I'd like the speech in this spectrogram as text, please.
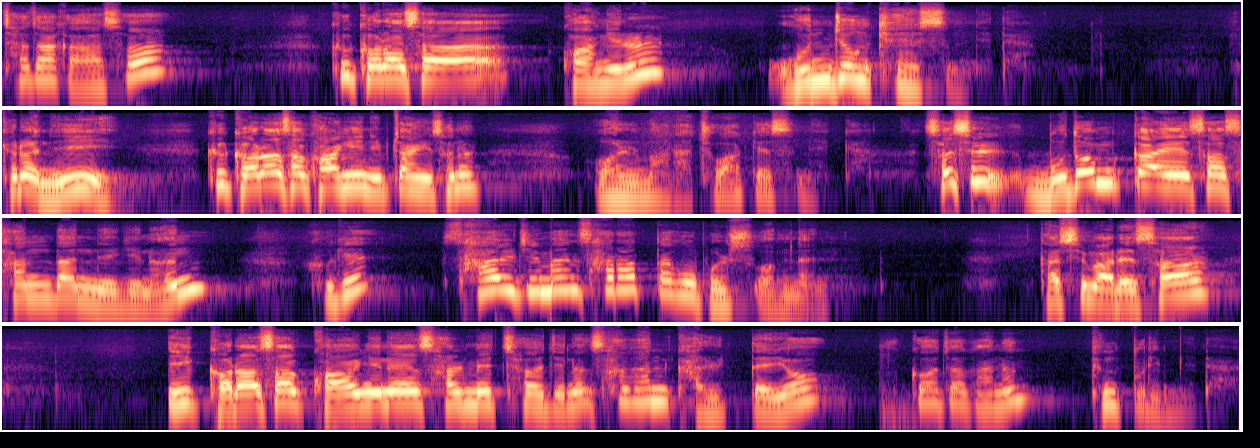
찾아가서 그 거라사 광인을 온전케 했습니다. 그러니 그 거라사 광인 입장에서는 얼마나 좋았겠습니까? 사실 무덤가에서 산다는 얘기는 그게 살지만 살았다고 볼 수 없는 다시 말해서 이 거라사 광인의 삶의 처지는 상한 갈대요 꺼져가는 등불입니다.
